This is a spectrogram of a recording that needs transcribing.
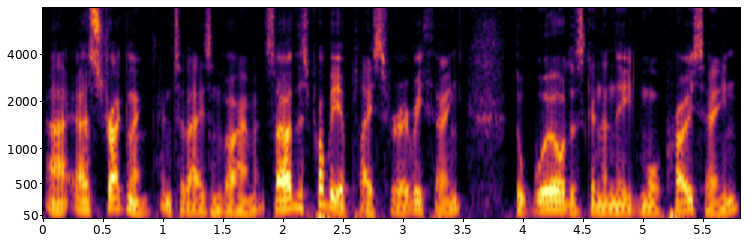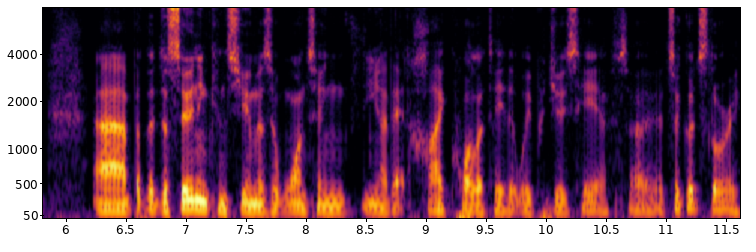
uh, are struggling in today's environment. So there's probably a place for everything. The world is going to need more protein, uh, but the discerning consumers are wanting you know that high quality that we produce here. So it's a good story.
